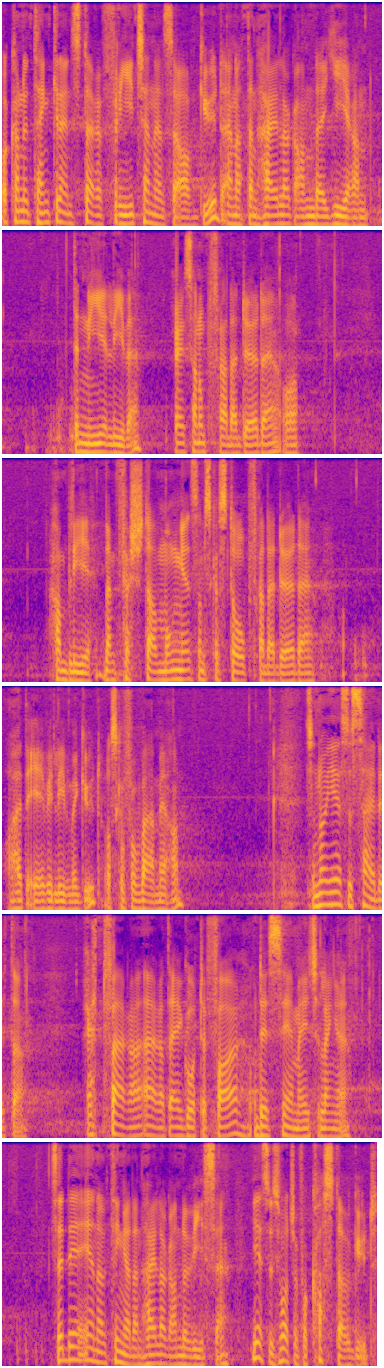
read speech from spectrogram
Og Kan du tenke deg en større frikjennelse av Gud enn at Den hellige ande gir han det nye livet? reiser han opp fra de døde. og Han blir den første av mange som skal stå opp fra de døde og ha et evig liv med Gud og skal få være med han. Så når Jesus sier dette, rettferda er at jeg går til far, og det ser meg ikke lenger, så det er en av tingene Den hellige ande viser. Jesus var ikke forkasta av Gud.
